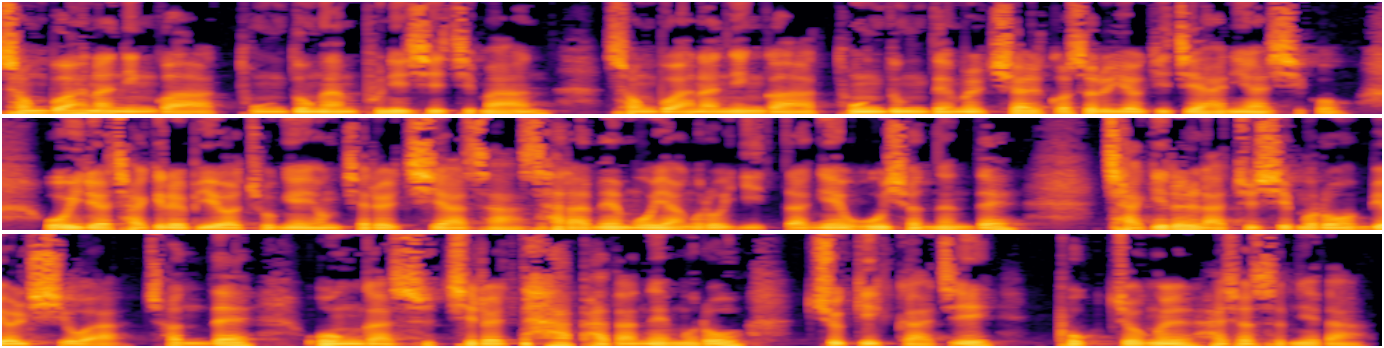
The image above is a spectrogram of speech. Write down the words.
성부 하나님과 동등한 분이시지만 성부 하나님과 동등됨을 취할 것으로 여기지 아니하시고 오히려 자기를 비워 종의 형체를 취하사 사람의 모양으로 이 땅에 오셨는데 자기를 낮추심으로 멸시와 천대 온갖 수치를 다 받아내므로 죽기까지 복종을 하셨습니다.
